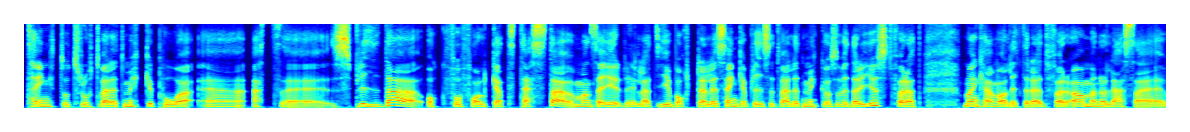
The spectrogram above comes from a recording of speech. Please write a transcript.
tänkt och trott väldigt mycket på eh, att eh, sprida och få folk att testa. Om man säger till att ge bort eller sänka priset väldigt mycket och så vidare. Just för att man kan vara lite rädd för ja, men att läsa eh,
